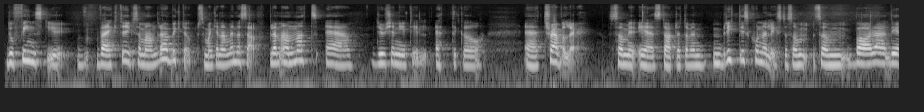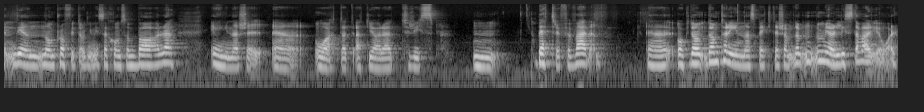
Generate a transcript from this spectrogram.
Då finns det ju verktyg som andra har byggt upp som man kan använda sig av. Bland annat, eh, du känner ju till Ethical eh, Traveler som är startat av en brittisk journalist och som, som bara, det är, det är en non-profit organisation som bara ägnar sig eh, åt att, att göra turism mm, bättre för världen. Eh, och de, de, tar in aspekter som, de, de, gör en lista varje år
